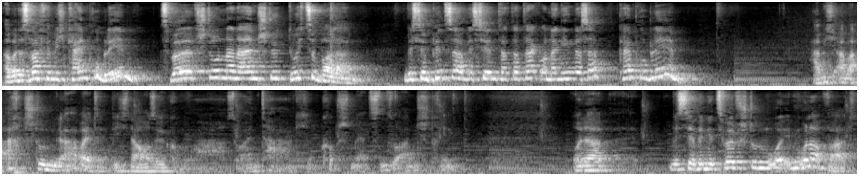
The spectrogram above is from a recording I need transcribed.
Aber das war für mich kein Problem, zwölf Stunden an einem Stück durchzuballern. Ein bisschen Pizza, ein bisschen Tatatak und dann ging das ab, kein Problem. Habe ich aber acht Stunden gearbeitet, bin ich nach Hause gekommen. Oh, so ein Tag, ich habe Kopfschmerzen, so anstrengend. Oder wisst ihr, wenn ihr zwölf Stunden im Urlaub wart,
